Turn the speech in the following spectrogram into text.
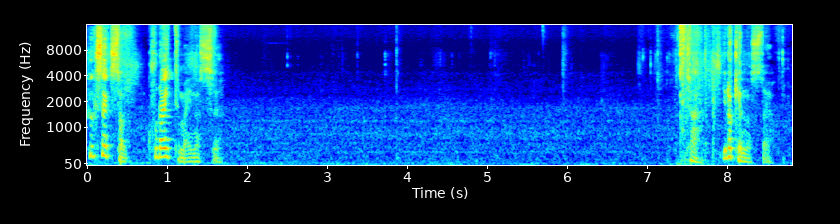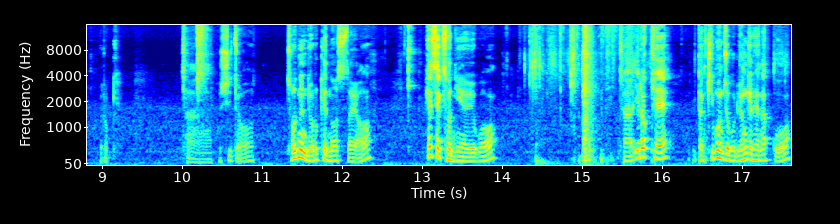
흑색선, 쿨라이트 마이너스. 자, 이렇게 넣었어요. 이렇게. 자, 보시죠. 저는 이렇게 넣었어요. 회색 선이에요, 요거. 자, 이렇게 일단 기본적으로 연결해 놨고,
